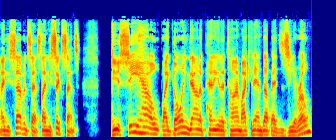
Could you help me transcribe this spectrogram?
97 cents, 96 cents. Do you see how by going down a penny at a time, I can end up at zero?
